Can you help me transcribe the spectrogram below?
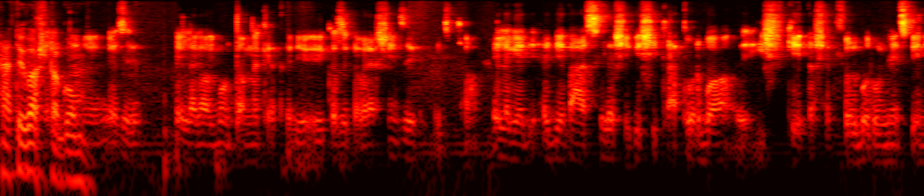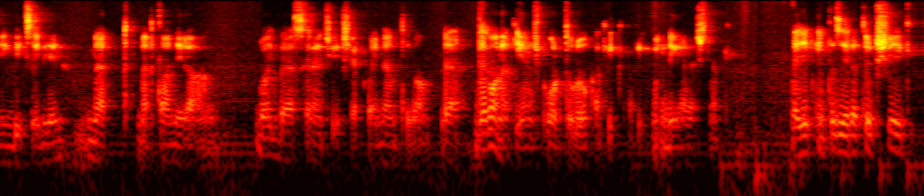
Hát ő vastagom. Ezért tényleg, ahogy mondtam neked, hogy ők azok a versenyzők, hogyha tényleg egy, egy válszélességi sikátorba is képesek fölborulni egy spinning biciklin, mert, mert annyira vagy belszerencsések, vagy nem tudom. De, de vannak ilyen sportolók, akik, akik mindig elesnek. De egyébként azért a többség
